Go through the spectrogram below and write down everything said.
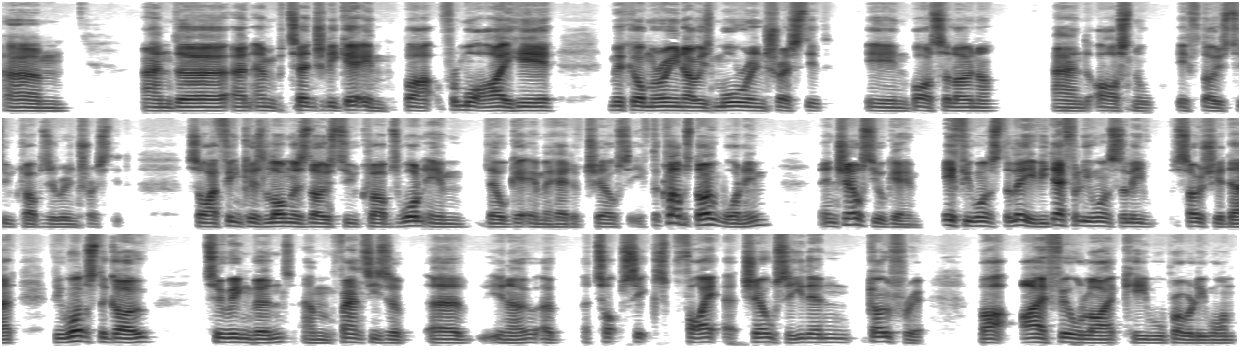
um, and uh, and and potentially get him. But from what I hear, Mikel Merino is more interested in Barcelona and Arsenal if those two clubs are interested. So I think as long as those two clubs want him, they'll get him ahead of Chelsea. If the clubs don't want him, then Chelsea will get him. If he wants to leave, he definitely wants to leave Sociedad. If he wants to go to England and fancies a, a you know a, a top six fight at Chelsea, then go for it. But I feel like he will probably want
